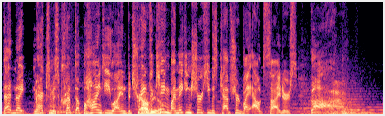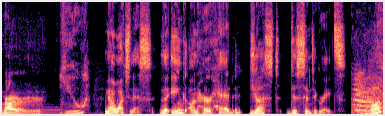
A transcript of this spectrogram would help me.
That night, Maximus crept up behind Eli and betrayed How's the he know? king by making sure he was captured by outsiders. Ah! Rawr. You? Now watch this. The ink on her head just disintegrates. What?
